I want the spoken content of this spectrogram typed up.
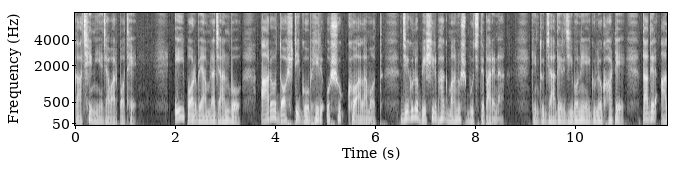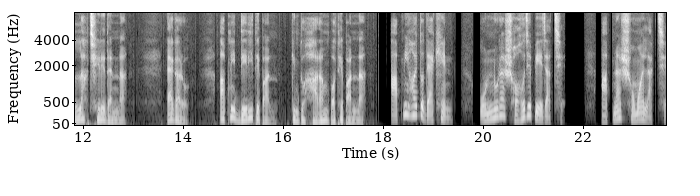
কাছে নিয়ে যাওয়ার পথে। এই পর্বে আমরা জানব আরও দশটি গভীর ও সূক্ষ্ম আলামত, যেগুলো বেশিরভাগ মানুষ বুঝতে পারে না। কিন্তু যাদের জীবনে এগুলো ঘটে, তাদের আল্লাহ ছেড়ে দেন না। এগারো, আপনি দেরিতে পান, কিন্তু হারাম পথে পান না। আপনি হয়তো দেখেন, অন্যরা সহজে পেয়ে যাচ্ছে। আপনার সময় লাগছে।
